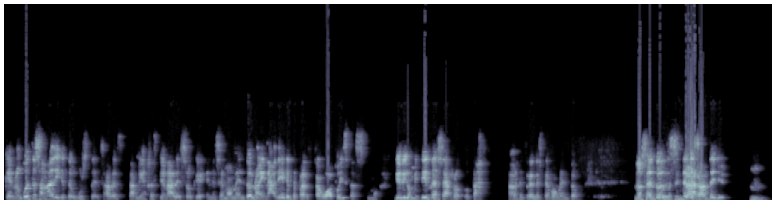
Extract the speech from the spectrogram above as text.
que no encuentres a nadie que te guste, ¿sabes? También gestionar eso, que en ese momento no hay nadie que te parezca guapo y estás como, yo digo, mi tienda se ha roto, tal, ¿sabes? En este momento. No sé, entonces es interesante. Mm.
